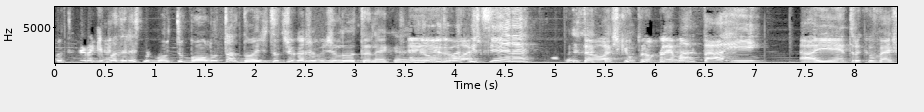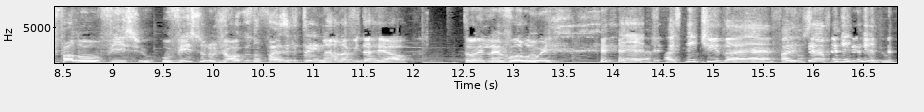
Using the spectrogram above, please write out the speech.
Outro cara que poderia ser muito bom lutador de tanto jogar jogo de luta, né, cara? é, Jogo do eu acho UFC, né? Então, eu acho que o problema tá aí. Aí entra o que o Vest falou, o vício. O vício nos jogos não faz ele treinar na vida real. Então ele não evolui. É, faz sentido, é, é, faz um certo sentido.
